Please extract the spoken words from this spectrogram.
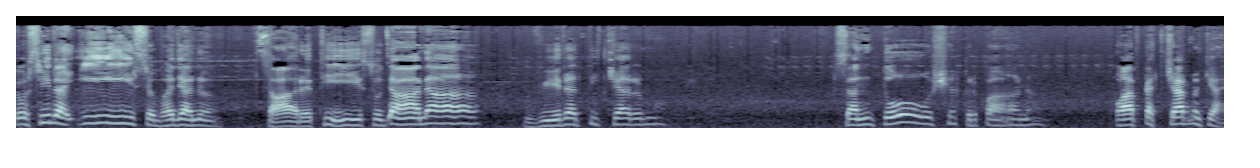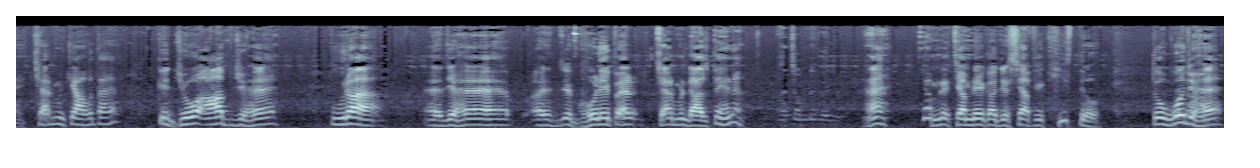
तो सीधा ईस भजन सारथी सुजाना वीरति चर्म संतोष कृपाना। और आपका चर्म क्या है? चर्म क्या होता है? कि जो आप जो है पूरा जो है घोड़े पर चर्म डालते हैं ना? हैं? चमड़े चमड़े का जैसे आप ये खींचते हो तो वो जो है,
